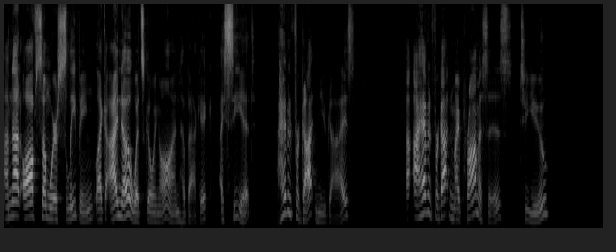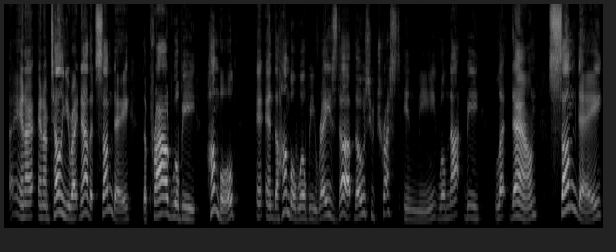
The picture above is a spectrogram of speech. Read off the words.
I'm not off somewhere sleeping. Like, I know what's going on, Habakkuk. I see it. I haven't forgotten you guys. I haven't forgotten my promises to you. And, I, and I'm telling you right now that someday the proud will be humbled and, and the humble will be raised up. Those who trust in me will not be let down. Someday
